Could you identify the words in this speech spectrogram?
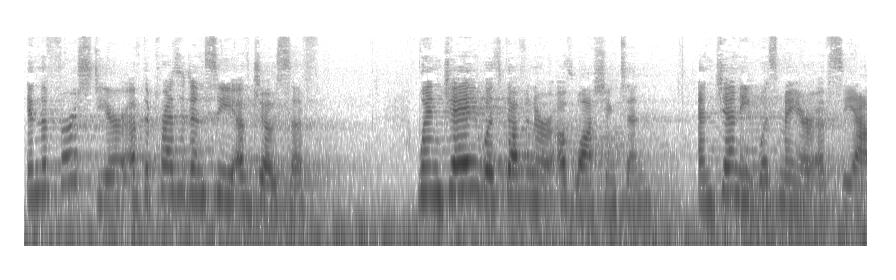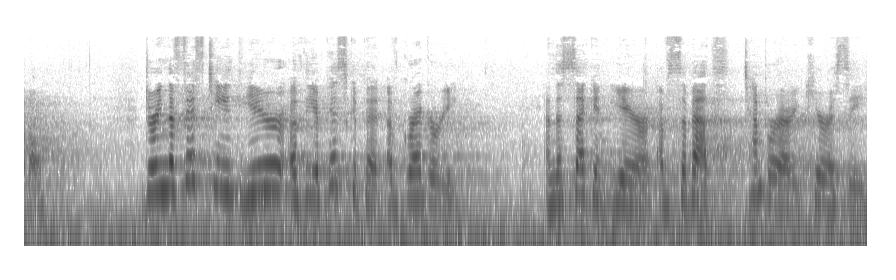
In the first year of the presidency of Joseph, when Jay was governor of Washington and Jenny was mayor of Seattle, during the 15th year of the episcopate of Gregory and the second year of Sabeth's temporary curacy,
